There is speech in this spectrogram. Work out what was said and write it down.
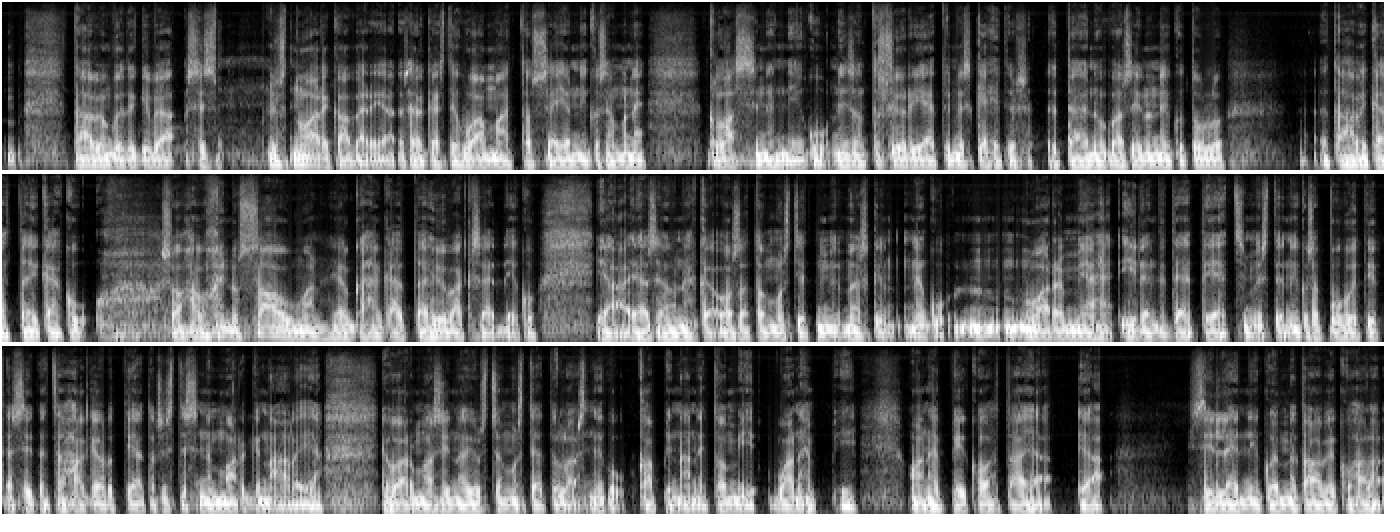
Taavi on kuitenkin vielä, siis just nuori kaveri ja selkeästi huomaa, että tuossa ei ole niinku semmoinen klassinen niinku, niin sanottu syrjäytymiskehitys täynnä, vaan siinä on niinku tullut Taavi käyttää ikään kuin, se on havainnut sauman, jonka hän käyttää hyväkseen. Niin kuin, ja, ja se on ehkä osa tuommoista myöskin niin kuin nuoren miehen identiteetin etsimistä. Ja niin kuin sä puhuit itse siitä, että sä hakeudut tietoisesti sinne marginaaliin. Ja, ja varmaan siinä on just semmoista tietynlaista niin kapinaa niitä omia vanhempia, vanhempia kohtaan. Ja, ja silleen niin kuin emme Taavi kohdalla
